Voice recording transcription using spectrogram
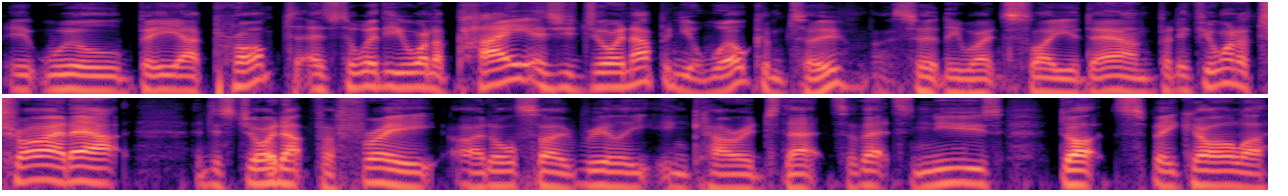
It will be a prompt as to whether you want to pay as you join up, and you're welcome to. I certainly won't slow you down. But if you want to try it out and just join up for free, I'd also really encourage that. So that's news.speakola.com.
